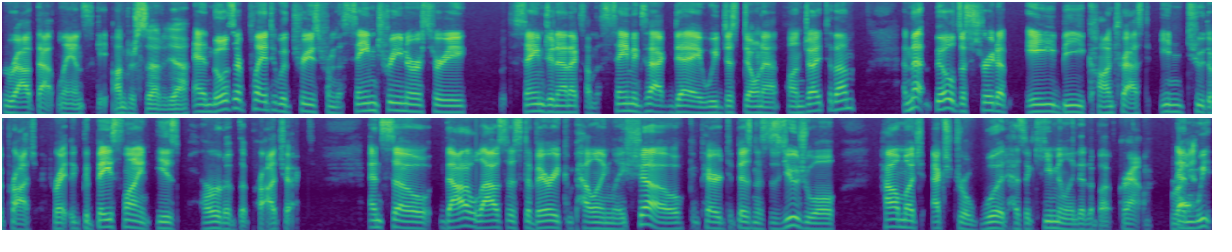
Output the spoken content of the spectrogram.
throughout that landscape. Understood. Yeah. And those are planted with trees from the same tree nursery with the same genetics on the same exact day. We just don't add fungi to them. And that builds a straight up A B contrast into the project, right? Like the baseline is part of the project. And so that allows us to very compellingly show, compared to business as usual, how much extra wood has accumulated above ground. Right. And we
